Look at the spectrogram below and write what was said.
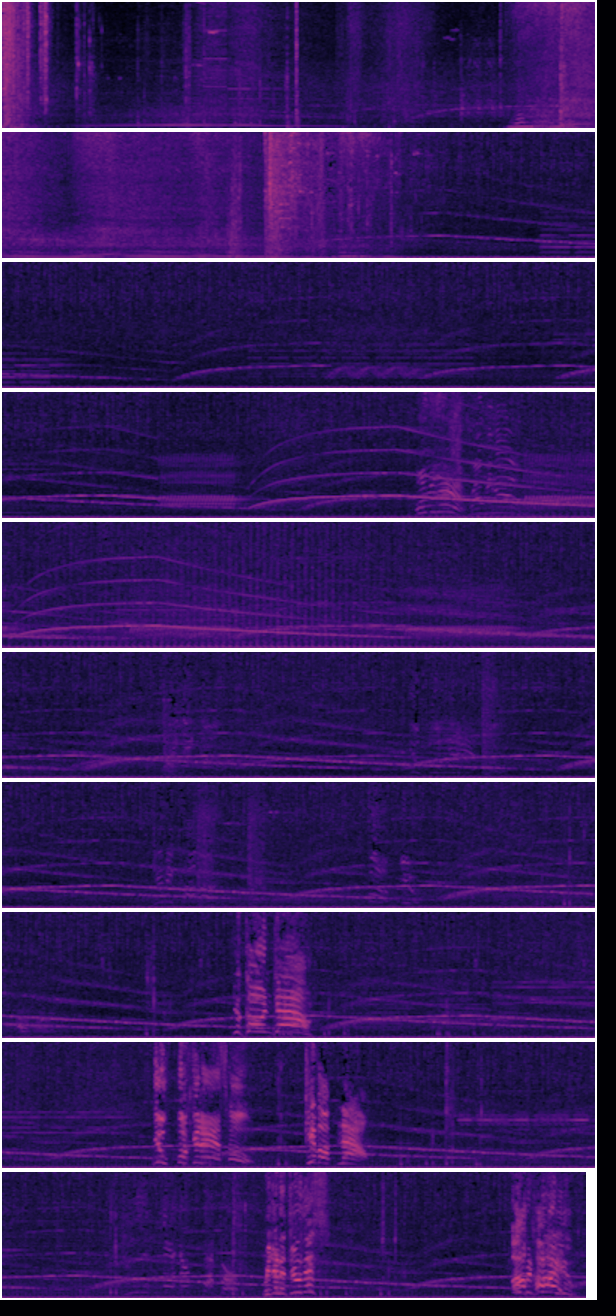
You're going down! You fucking asshole! Give up now! You motherfucker! We gonna do this? Open fire! You.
